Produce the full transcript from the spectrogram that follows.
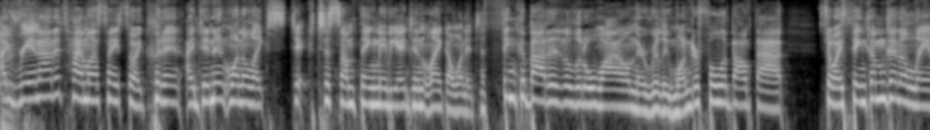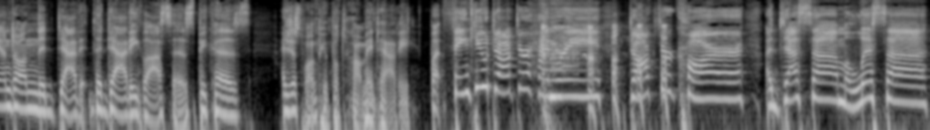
I ran out of time last night, so I couldn't. I didn't want to like stick to something maybe I didn't like. I wanted to think about it a little while, and they're really wonderful about that. So I think I'm gonna land on the daddy, the daddy glasses because I just want people to call me daddy. But thank you, Dr. Henry, Dr. Carr, Odessa, Melissa,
